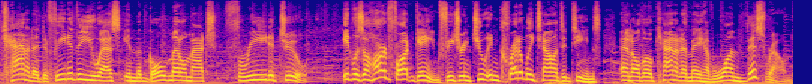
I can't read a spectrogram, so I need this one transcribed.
Canada defeated the US in the gold medal match 3 to 2. It was a hard-fought game featuring two incredibly talented teams, and although Canada may have won this round,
